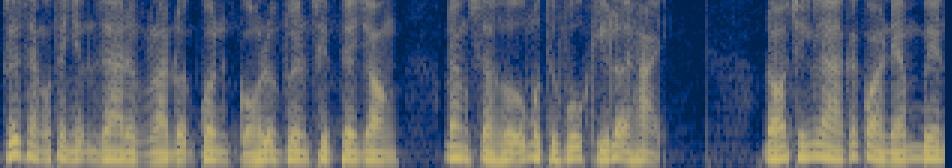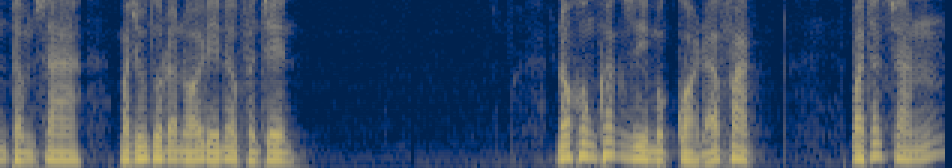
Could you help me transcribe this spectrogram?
dễ dàng có thể nhận ra được là đội quân của huấn luyện viên Sinteyong Yong đang sở hữu một thứ vũ khí lợi hại. Đó chính là các quả ném biên tầm xa mà chúng tôi đã nói đến ở phần trên. Nó không khác gì một quả đá phạt và chắc chắn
